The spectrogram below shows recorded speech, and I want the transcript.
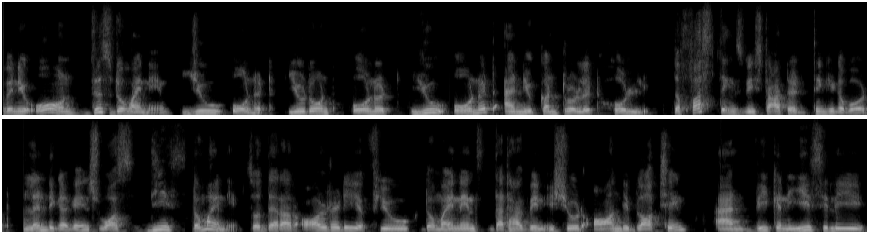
When you own this domain name, you own it. You don't own it. You own it and you control it wholly. The first things we started thinking about lending against was these domain names. So there are already a few domain names that have been issued on the blockchain and we can easily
